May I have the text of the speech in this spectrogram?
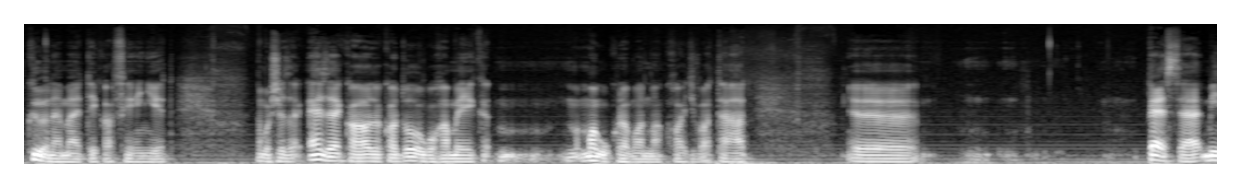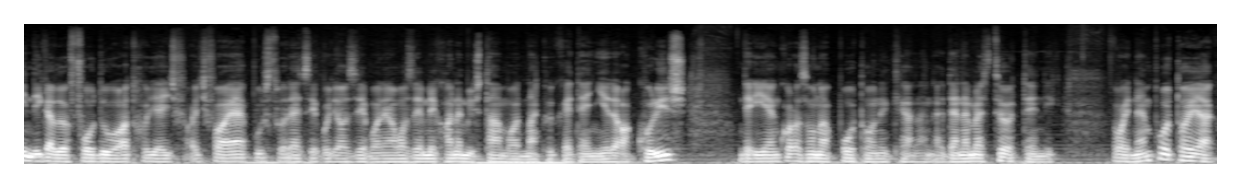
külön emelték a fényét. Na most ezek, ezek azok a dolgok, amelyek magukra vannak hagyva, tehát ö, Persze, mindig előfordulhat, hogy egy, egy fa elpusztul, ezért vagy azért van, azért még ha nem is támadnák őket ennyire, akkor is, de ilyenkor azonnal pótolni kellene. De nem ez történik. Vagy nem pótolják,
